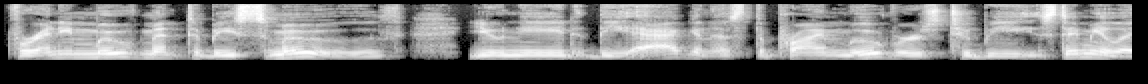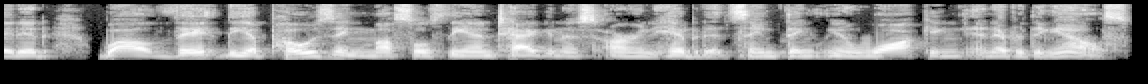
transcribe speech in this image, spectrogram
For any movement to be smooth, you need the agonist, the prime movers, to be stimulated while they, the opposing muscles, the antagonists, are inhibited. Same thing, you know, walking and everything else.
